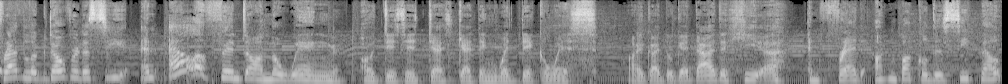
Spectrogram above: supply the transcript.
Fred looked over to see an elephant on the wing. Oh, this is just getting ridiculous. I got to get out of here. And Fred unbuckled his seatbelt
